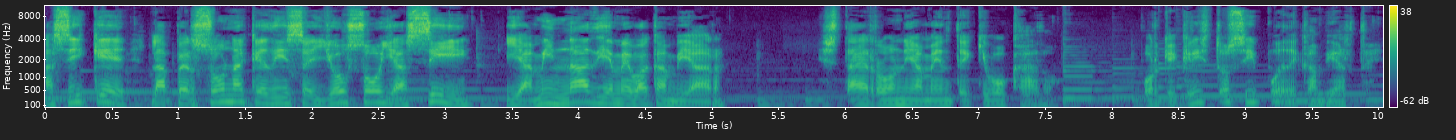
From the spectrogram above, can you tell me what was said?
Así que la persona que dice yo soy así y a mí nadie me va a cambiar, está erróneamente equivocado, porque Cristo sí puede cambiarte.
